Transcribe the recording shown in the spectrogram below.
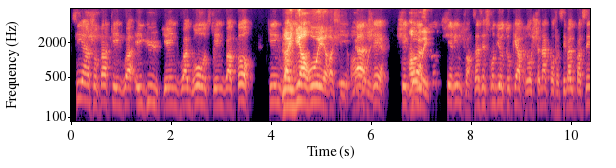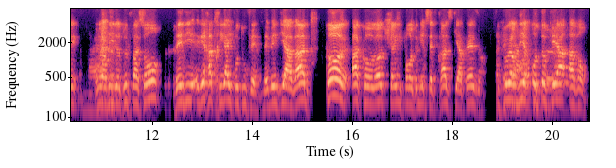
S'il y a un chauffard qui a une voix aiguë, qui a une voix grosse, qui a une voix forte, qui a une voix Non, il dit enroué, Rachid. enroué. cher. Chez Enroué. Chérim, je pense. Ça, c'est ce qu'on dit au Toké après Roshana quand ça s'est mal passé. On leur dit de toute façon, les il faut tout faire. Mais Avad, Kol Akorot, Chérim, pour retenir cette phrase qui apaise, il faut leur dire au Tokea avant.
